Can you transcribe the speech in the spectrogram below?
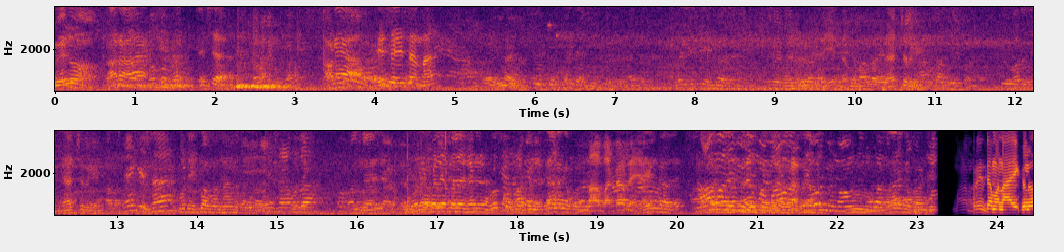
వేణు రారా. వేసా వేసా వేసా అన్న. మన ప్రీతమ నాయకులు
